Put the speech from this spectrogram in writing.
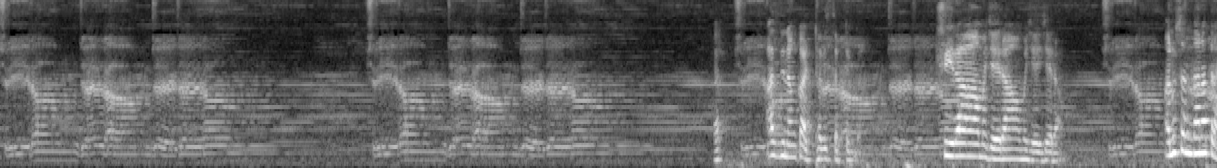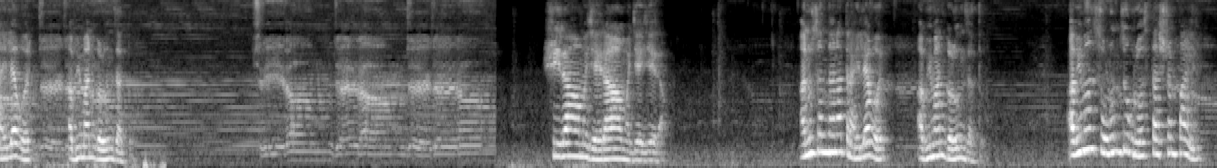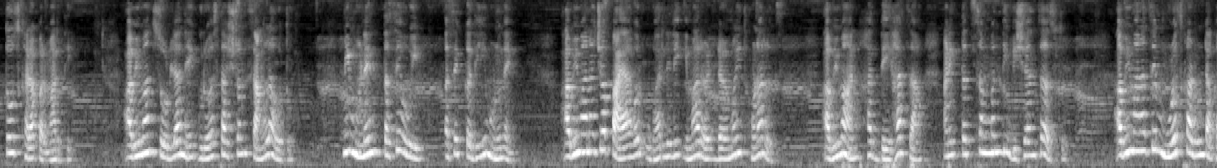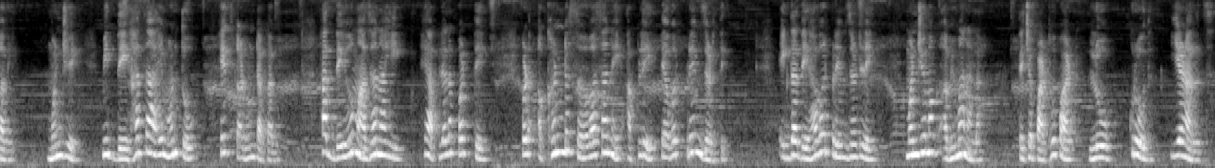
श्रीराम जय राम जय जय राम। श्रीराम जय राम जय जय राम। आज दिनांक अठ्ठावीस सप्टेंबर. श्रीराम जय राम जय जय राम. अनुसंधानात राहिल्यावर अभिमान गळून जातो. श्रीराम जय राम जय जय राम श्रीराम जय राम जय जय राम अनुसंधानात राहिल्यावर अभिमान गळून जातो. अभिमान सोडून जो गृहस्थाश्रम पाळील तोच खरा परमार्थी. अभिमान सोडल्याने गृहस्थाश्रम चांगला होतो. मी म्हणेन तसे होईल असे कधीही म्हणू नये. अभिमानाच्या पायावर उभारलेली इमारत डळमळीत होणारच. अभिमान हा देहाचा आणि तत्संबंधी विषयांचा असतो. अभिमानाचे मूळच काढून टाकावे. म्हणजे मी देहाचा आहे म्हणतो हेच काढून टाकावे. हा देह माझा नाही हे आपल्याला पटते. पण अखंड सहवासाने आपले त्यावर प्रेम जडते. एकदा देहावर प्रेम जडले म्हणजे मग अभिमान आला. त्याच्या पाठोपाठ लोभ क्रोध येणारच.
